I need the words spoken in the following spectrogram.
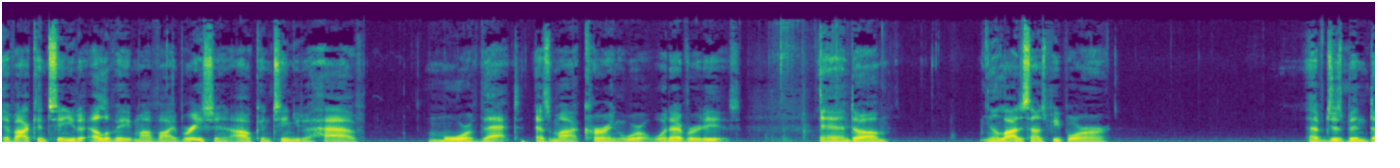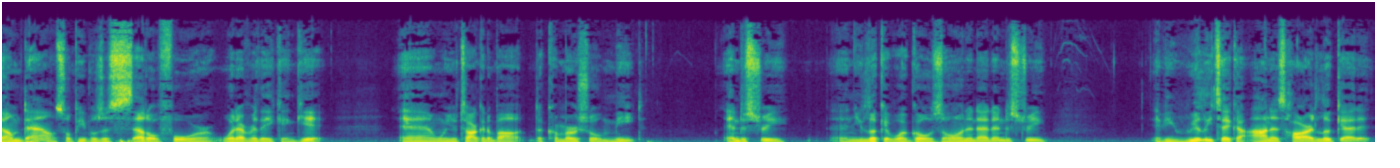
if I continue to elevate my vibration, I'll continue to have more of that as my occurring world, whatever it is. And um, you know, a lot of times people are have just been dumbed down, so people just settle for whatever they can get. And when you're talking about the commercial meat industry, and you look at what goes on in that industry, if you really take an honest, hard look at it,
